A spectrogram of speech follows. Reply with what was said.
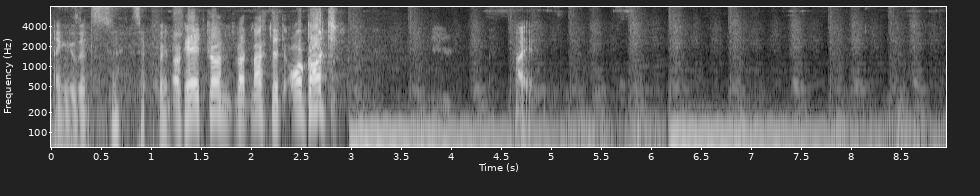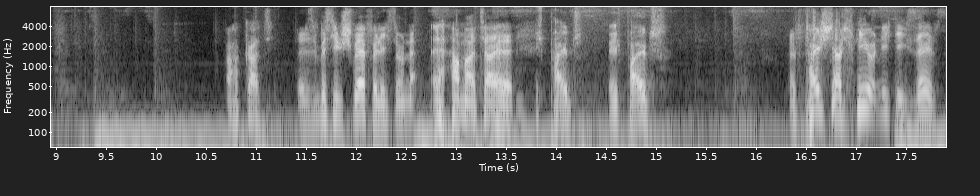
eingesetzt. Zerquetscht. Okay, kommt. Was macht das? Oh Gott. Hi. Oh Gott. Das ist ein bisschen schwerfällig, so ein Hammerteil. Ich peitsch. Ich peitsch. Das falsch das Vieh und nicht dich selbst,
